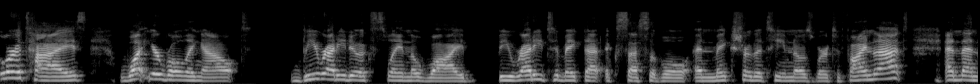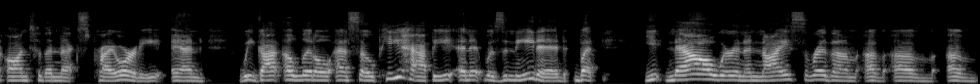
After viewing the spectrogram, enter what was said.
prioritize what you're rolling out, be ready to explain the why, be ready to make that accessible and make sure the team knows where to find that. And then on to the next priority. And we got a little sop happy and it was needed but now we're in a nice rhythm of of of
